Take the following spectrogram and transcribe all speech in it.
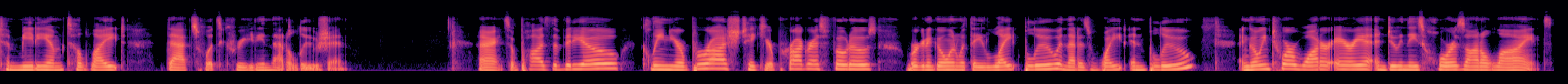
to medium to light, that's what's creating that illusion. All right, so pause the video, clean your brush, take your progress photos. We're going to go in with a light blue, and that is white and blue, and going to our water area and doing these horizontal lines.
